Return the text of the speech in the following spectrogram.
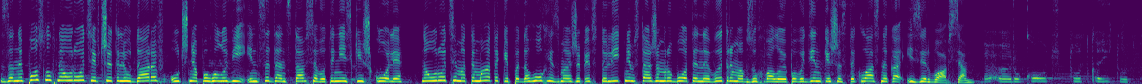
За непослух на уроці вчитель ударив учня по голові. Інцидент стався в Отинійській школі. На уроці математики педагог із майже півстолітнім стажем роботи не витримав зухвалої поведінки шестикласника і зірвався. Рукою тутка і тутка.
